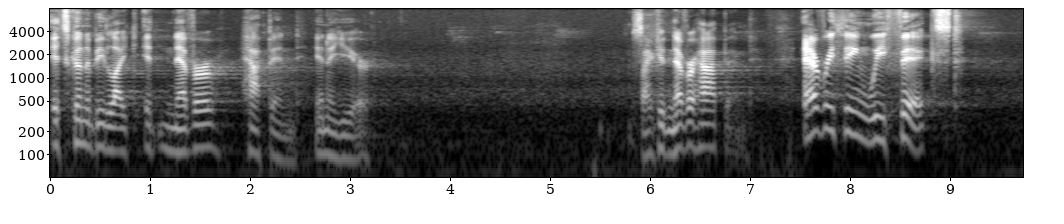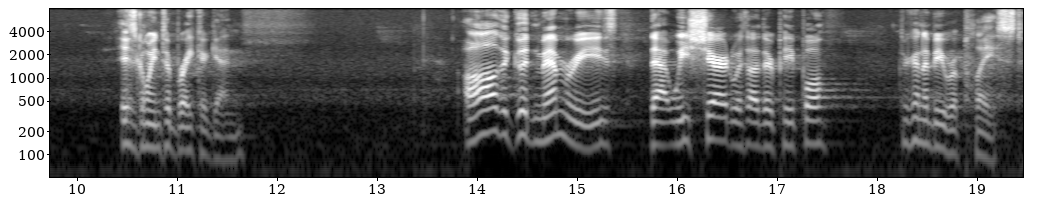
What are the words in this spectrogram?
it's going to be like it never happened in a year. It's like it never happened. Everything we fixed is going to break again. All the good memories that we shared with other people, they're going to be replaced,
